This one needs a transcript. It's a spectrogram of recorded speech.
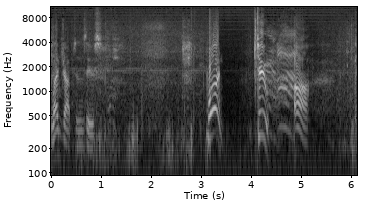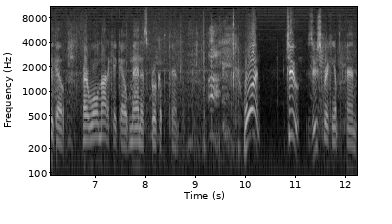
Leg drop to Zeus. One, two. Oh, kick out. Or well, not a kick out. Madness broke up the pin. One, two. Zeus breaking up the pen.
